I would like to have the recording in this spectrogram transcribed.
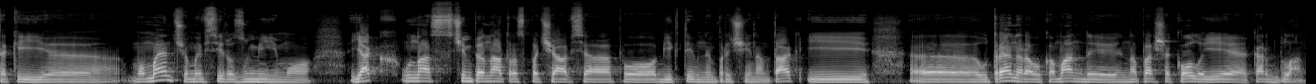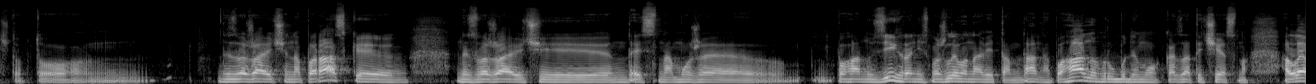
Такий е, момент, що ми всі розуміємо, як у нас чемпіонат розпочався по об'єктивним причинам, так і е, у тренера, у команди на перше коло є карт-бланш. Тобто, незважаючи на поразки, незважаючи десь на може погану зіграність, можливо, навіть там да, на погану гру будемо казати чесно. Але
